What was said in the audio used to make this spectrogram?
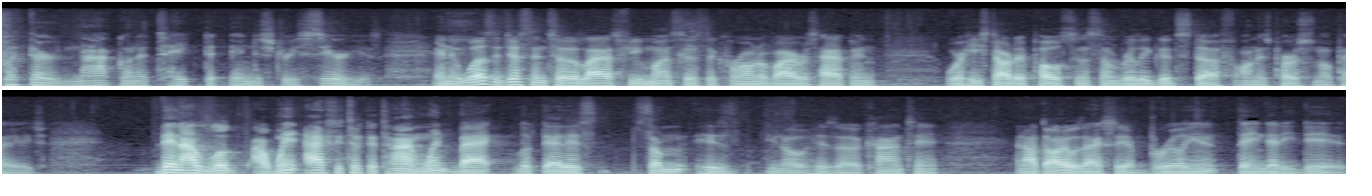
but they're not gonna take the industry serious. And it wasn't just until the last few months since the coronavirus happened where he started posting some really good stuff on his personal page. Then I looked, I went, actually took the time, went back, looked at his, some, his, you know, his uh, content, and I thought it was actually a brilliant thing that he did.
